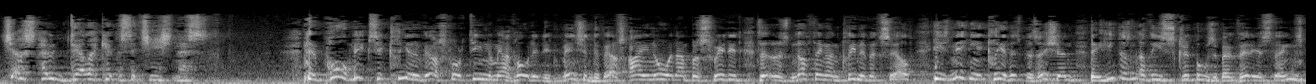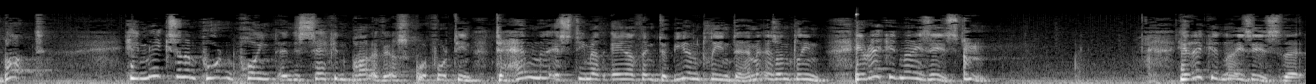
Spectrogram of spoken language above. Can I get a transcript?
just how delicate the situation is. Now, Paul makes it clear in verse 14. I mean, I've already mentioned the verse, I know and I'm persuaded that there is nothing unclean of itself. He's making it clear his position that he doesn't have these scruples about various things, but he makes an important point in the second part of verse 14. To him that esteemeth anything to be unclean, to him it is unclean. He recognizes, he recognizes that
